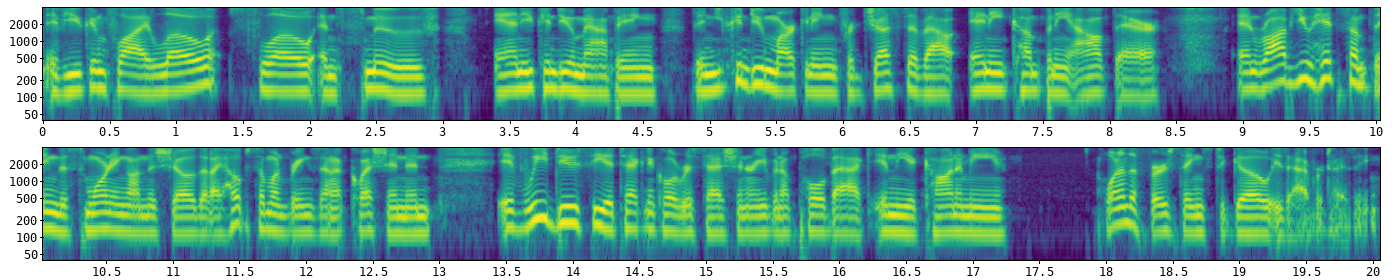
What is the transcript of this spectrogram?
if you can fly low, slow, and smooth, and you can do mapping, then you can do marketing for just about any company out there. And Rob, you hit something this morning on the show that I hope someone brings on a question. And if we do see a technical recession or even a pullback in the economy, one of the first things to go is advertising.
